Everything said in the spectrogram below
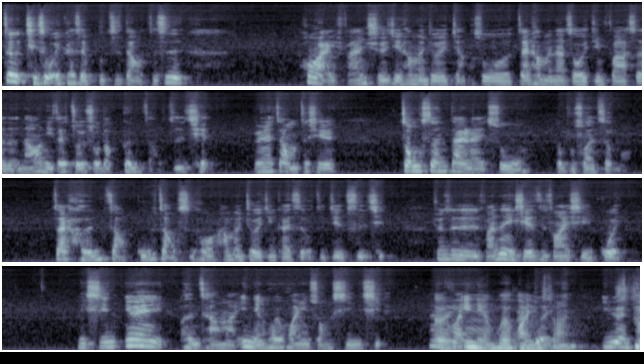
这个其实我一开始也不知道，只是。后来，反正学姐他们就会讲说，在他们那时候已经发生了。然后你再追溯到更早之前，原来在我们这些中生代来说都不算什么。在很早古早时候，他们就已经开始有这件事情，就是反正你鞋子放在鞋柜，你新因为很长嘛，一年会换一双新鞋。对，一年会换一双。医院给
